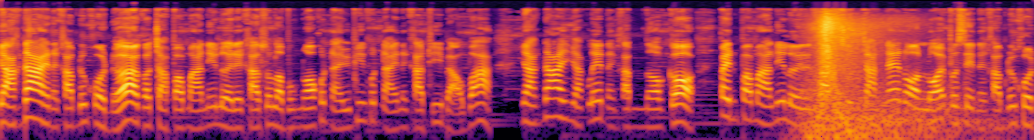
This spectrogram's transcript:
อยากได้นะครับ ทุกคนเออก็จะประมาณนี้เลยนะครับสำหรับน้องๆคนไหนพี่ๆคนไหนนะครับที่แบบว่าอยากได้อยากเล่นนะครับเนาะก็เป็นประมาณนี้เลยนะครับสุดจัดแน่นอน100%นะครับทุกคน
